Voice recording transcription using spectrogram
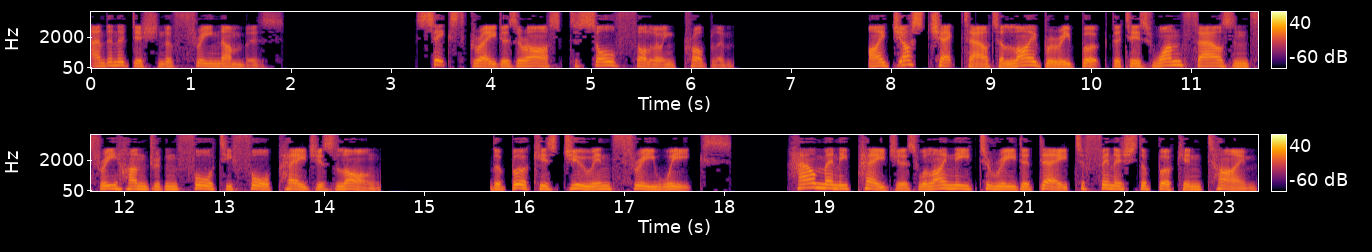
and an addition of three numbers. Sixth graders are asked to solve following problem. I just checked out a library book that is 1,344 pages long. The book is due in three weeks. How many pages will I need to read a day to finish the book in time?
